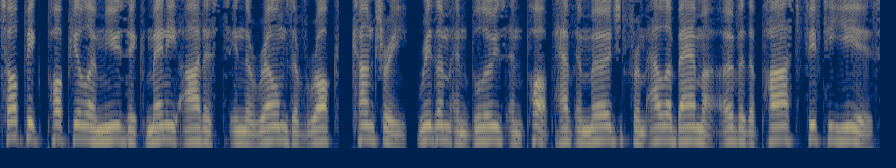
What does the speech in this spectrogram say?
Topic popular music Many artists in the realms of rock, country, rhythm and blues and pop have emerged from Alabama over the past 50 years,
